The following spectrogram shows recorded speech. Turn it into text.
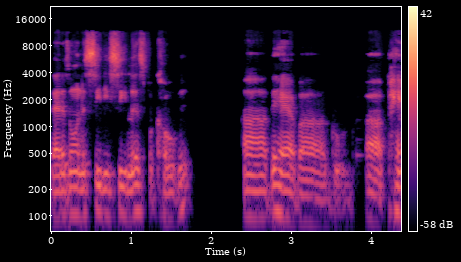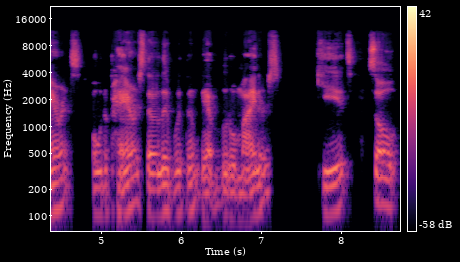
that is on the CDC list for COVID. Uh, they have uh, uh, parents, older parents that live with them. They have little minors, kids. So,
